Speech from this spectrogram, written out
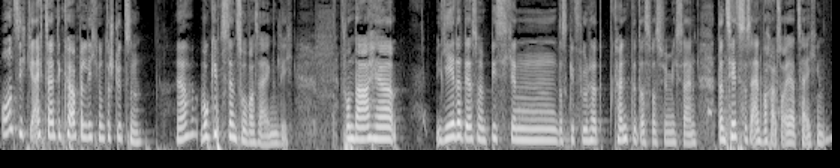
und sich gleichzeitig körperlich unterstützen. Ja, wo gibt's denn sowas eigentlich? Von daher, jeder, der so ein bisschen das Gefühl hat, könnte das was für mich sein, dann seht das einfach als euer Zeichen.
